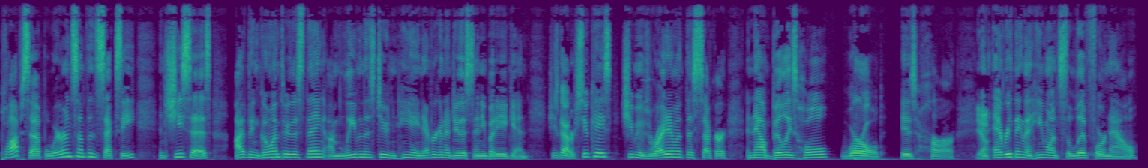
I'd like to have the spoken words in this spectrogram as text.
plops up wearing something sexy, and she says, I've been going through this thing. I'm leaving this dude, and he ain't ever going to do this to anybody again. She's got her suitcase. She moves right in with this sucker, and now Billy's whole world is her. Yeah. And everything that he wants to live for now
